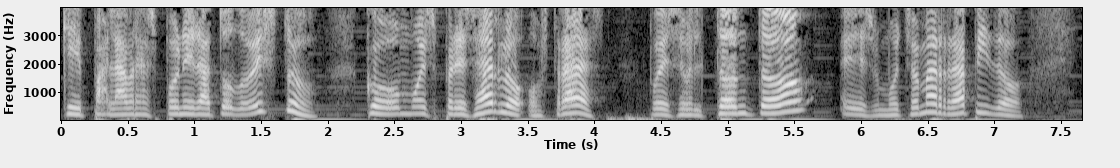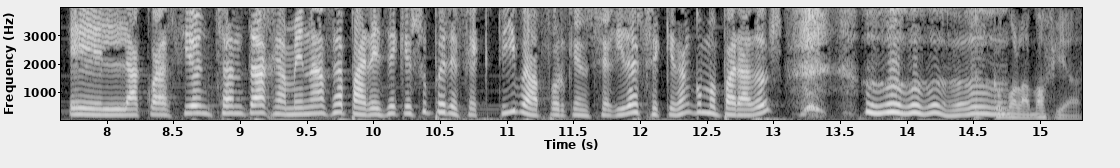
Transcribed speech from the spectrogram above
¿Qué palabras poner a todo esto? ¿Cómo expresarlo? Ostras, pues el tonto es mucho más rápido. Eh, la ecuación chantaje amenaza parece que es súper efectiva porque enseguida se quedan como parados. Es como la mafia.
